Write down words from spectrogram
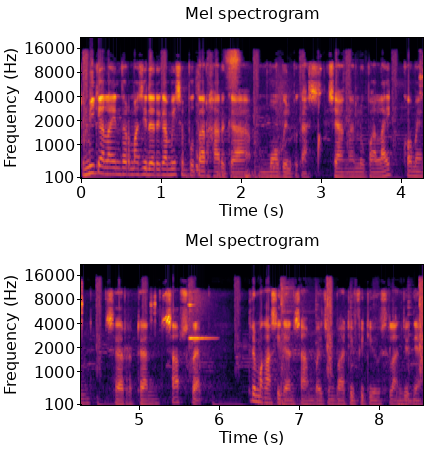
Demikianlah informasi dari kami seputar harga mobil bekas. Jangan lupa like, comment, share, dan subscribe. Terima kasih dan sampai jumpa di video selanjutnya.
